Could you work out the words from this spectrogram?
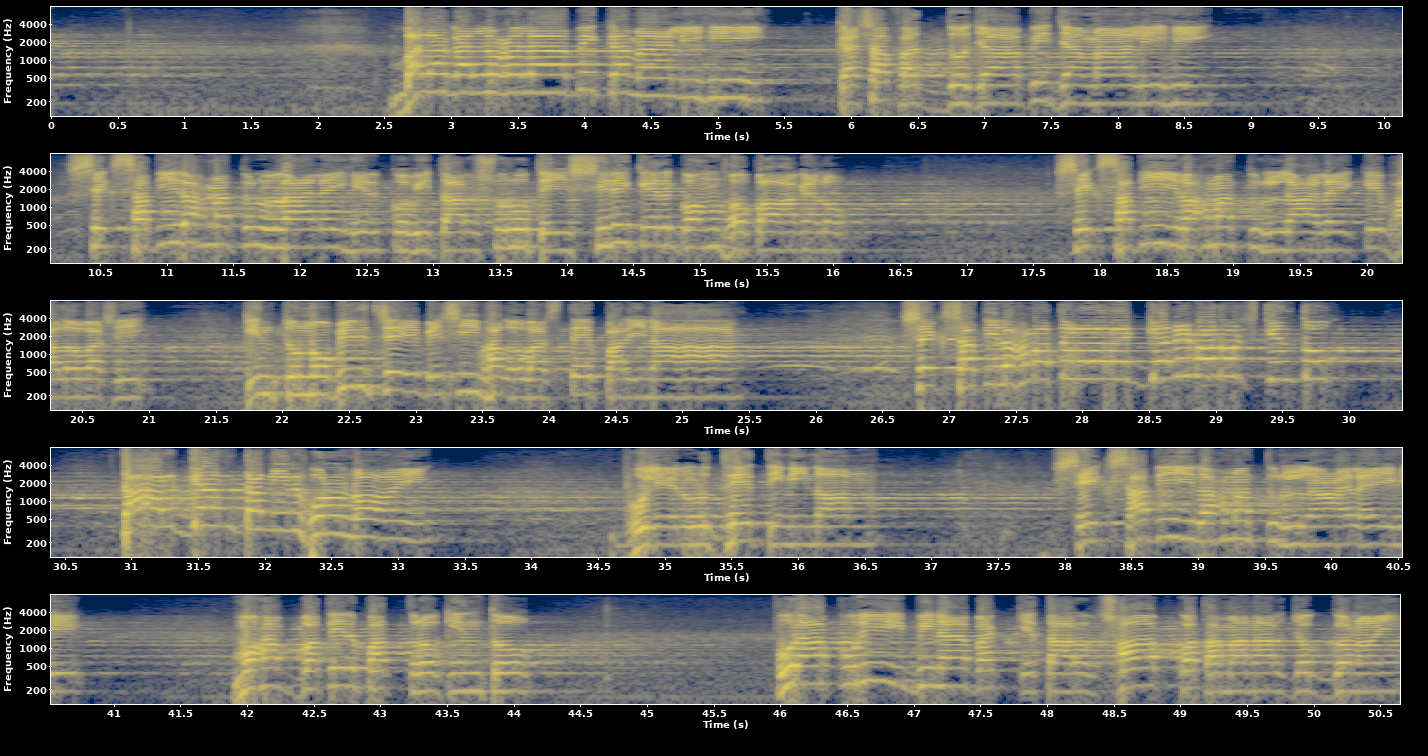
আলাইহির কবিতার শুরুতেই শিরিকের গন্ধ পাওয়া গেল। শেখ সাদি রহমাতুল্লাহ আলাইকে ভালোবাসি, কিন্তু নবীর চেয়ে বেশি ভালোবাসতে পারি না। শেখ সাদি রহমাতুল্লাহ জ্ঞানী মানুষ, কিন্তু তার জ্ঞানটা নির্ভুল নয়। ভুলের ঊর্ধ্বে তিনি নন। শেখ সাদি রহমাতুল্লাহ আলাইহি মোহাব্বতের পাত্র, কিন্তু পুরাপুরি বিনা বাক্যে তার সব কথা মানার যোগ্য নয়।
